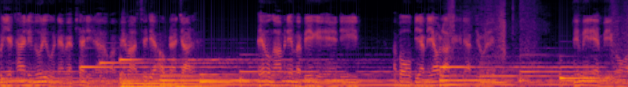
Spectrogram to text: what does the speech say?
ကိုရခိုင်လူမျိုးတွေကိုနာမည်ဖြတ်နေတာကမင်းမစိတ်တဲ့အောက်တန်းကြတယ်မင်းက9မိနစ်မပေးခင်ဒီအပေါ်ပြန်မရောက်လာခင်တည်းပြောတယ်မင်းမေးတဲ့မေကုန်းက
